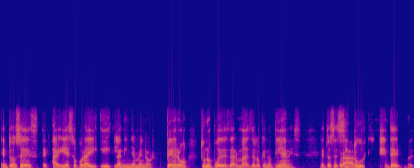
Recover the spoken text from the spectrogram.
Entonces, eh, hay eso por ahí y la niña menor. Pero tú no puedes dar más de lo que no tienes. Entonces, Claro. si tú realmente eh,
